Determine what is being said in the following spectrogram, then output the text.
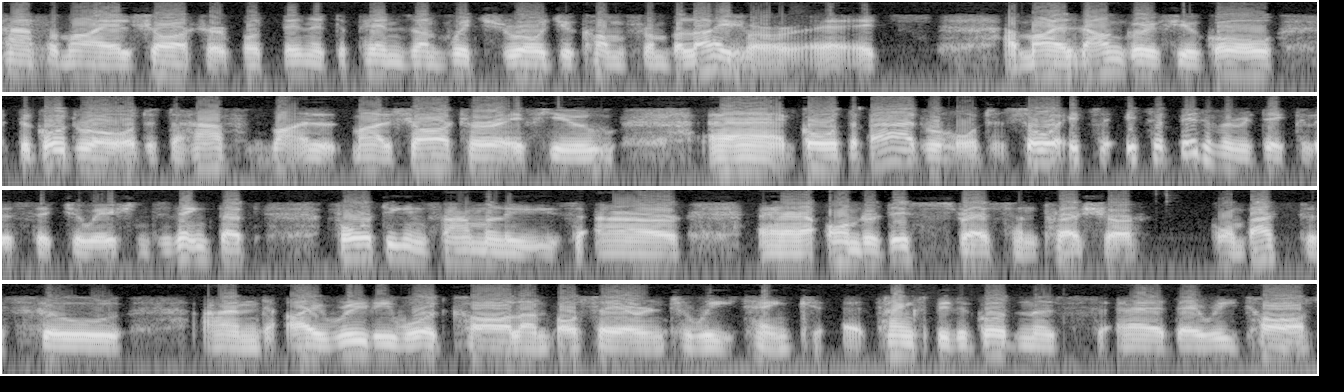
half a mile shorter, but then it depends on which road you come from Ballivor. Uh, it's a mile longer if you go the good road. It's a half mile, mile shorter if you uh, go the bad road. So it's it's a bit of a ridiculous situation to think that 14 families are uh, under this stress and pressure going back to school and I really would call on Bus Éireann to rethink. Uh, thanks be to goodness, uh, they rethought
